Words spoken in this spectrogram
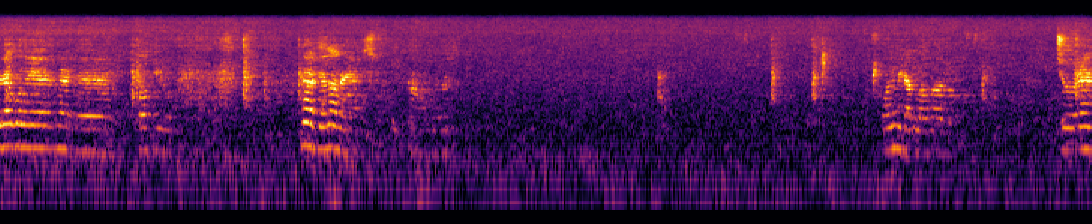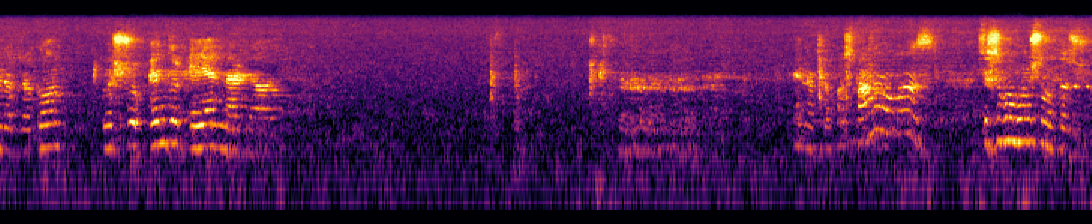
Dragon'a yer nerede? Bakıyorum. Nerede lan eğer? Tamam. Oyun bile anlamadım. Şu Render Dragon ve şu Ender Air nerede abi? Ender Dragon spawner olmaz. Siz bunu bulmuşsunuzdur.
